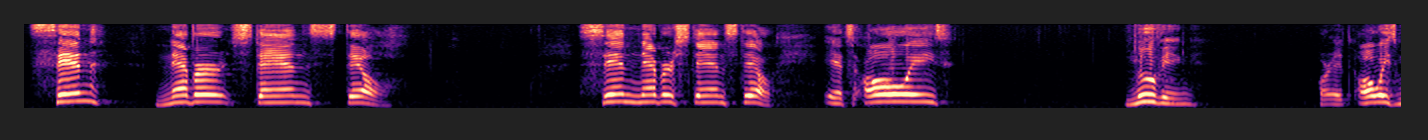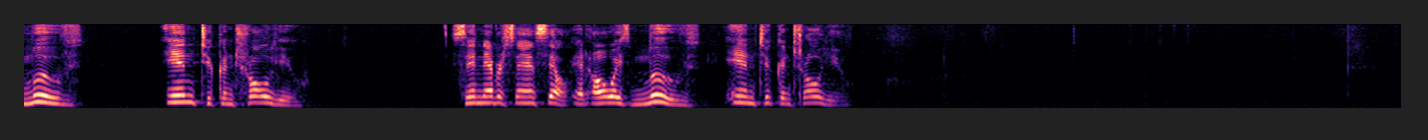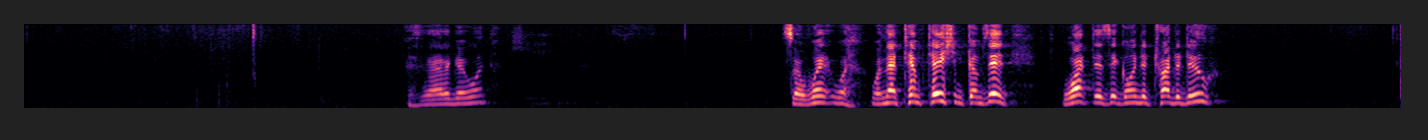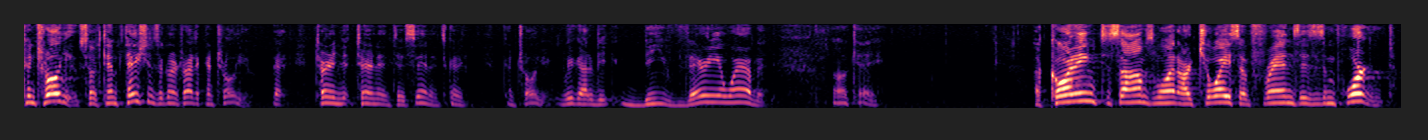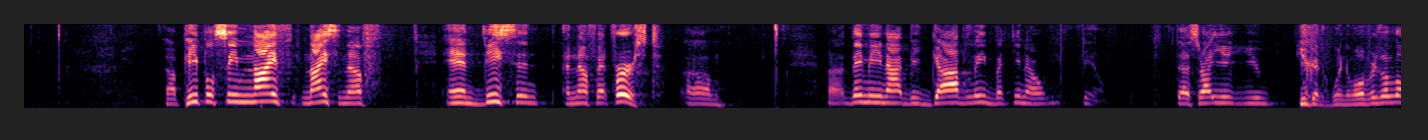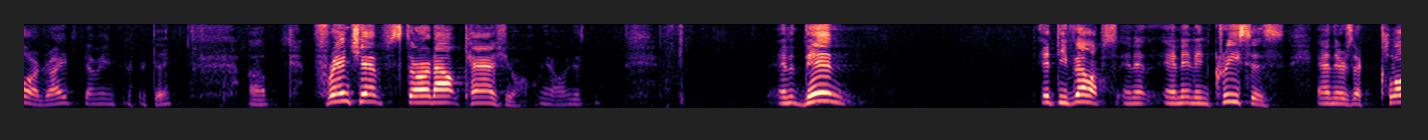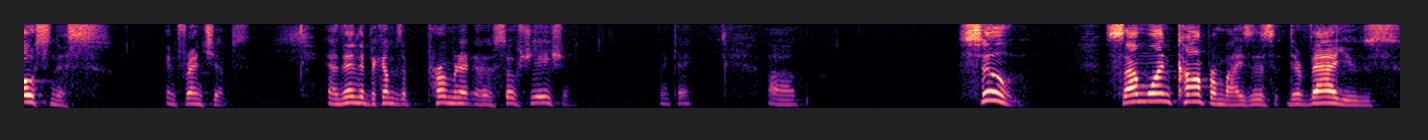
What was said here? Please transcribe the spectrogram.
Sin never stands still. Sin never stands still. It's always moving, or it always moves in to control you. Sin never stands still, it always moves in to control you. Isn't that a good one? So when, when, that temptation comes in, what is it going to try to do? Control you. So temptations are going to try to control you. Turn, turn it into sin, it's going to control you. We've got to be, be very aware of it. Okay. According to Psalms 1, our choice of friends is important. Uh, people seem nice, nice enough and decent enough at first. Um, uh, they may not be godly, but you know, you know, that's right. You you you're going to win them over to the Lord, right? I mean, okay. Uh, friendships start out casual, you know, just and then it develops and it, and it increases, and there's a closeness in friendships. And then it becomes a permanent association. Okay? Soon, someone compromises their values.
